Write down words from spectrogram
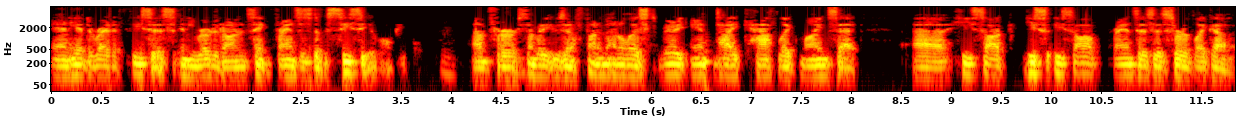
and he had to write a thesis and he wrote it on St. Francis of Assisi of all people. Um, for somebody who's in a fundamentalist, very anti-Catholic mindset, uh, he saw, he, he saw Francis as sort of like a,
